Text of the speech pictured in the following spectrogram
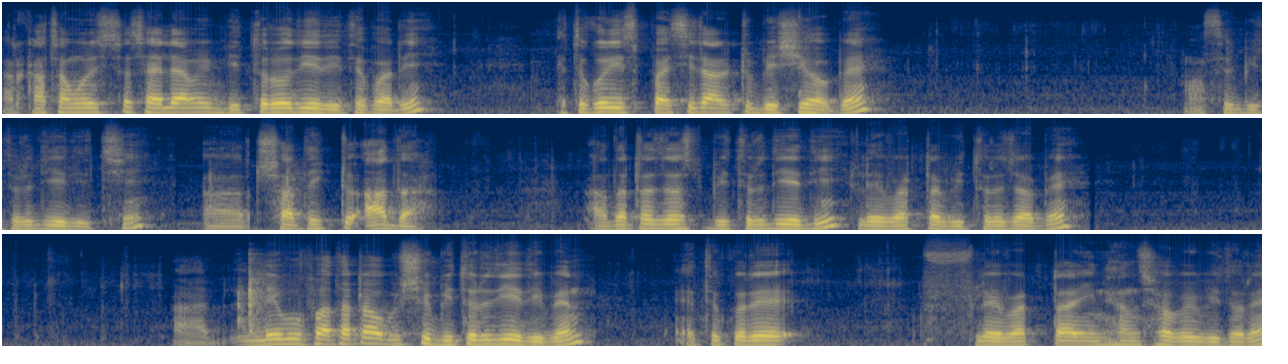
আর কাঁচামরিচটা চাইলে আমি ভিতরেও দিয়ে দিতে পারি। এতে করে স্পাইসিটা আর একটু বেশি হবে। মাছের ভিতরে দিয়ে দিচ্ছি। আর সাথে একটু আদা। আদাটা জাস্ট ভিতরে দিয়ে দিই ফ্লেভারটা ভিতরে যাবে। আর লেবু পাতাটা অবশ্যই ভিতরে দিয়ে দিবেন। এতে করে ফ্লেভারটা ইনহ্যান্স হবে ভিতরে।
